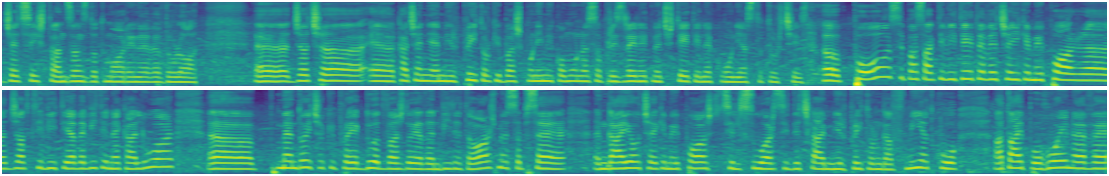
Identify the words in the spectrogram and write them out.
gjegjësisht këta nxënës do të marrin edhe dhurata. Gjë që ka qenë e mirëpritur ky bashkëpunim i komunës së Prizrenit me qytetin e Konjas të Turqisë. Po, sipas aktiviteteve që i kemi parë gjatë këtij viti edhe vitin e kaluar, mendoj që ky projekt duhet të vazhdojë edhe në vitet e ardhshme sepse nga ajo që e kemi pa është cilësuar si diçka e mirëpritur nga fëmijët, ku ata e pohojnë edhe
